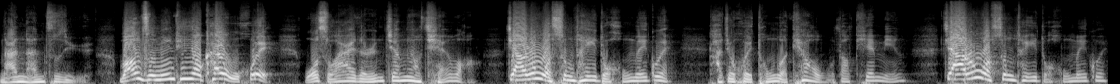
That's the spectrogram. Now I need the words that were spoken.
喃喃自语：“王子明天要开舞会，我所爱的人将要前往。假如我送他一朵红玫瑰。”他就会同我跳舞到天明。假如我送他一朵红玫瑰，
